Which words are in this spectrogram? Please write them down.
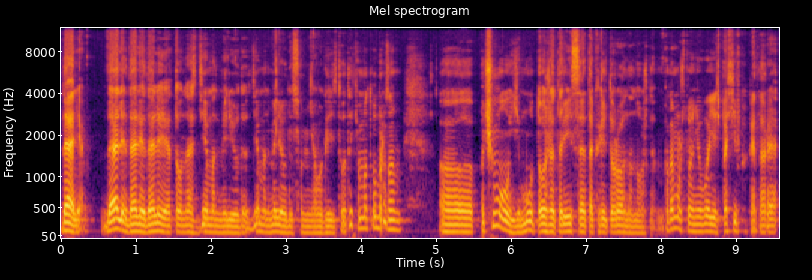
Далее, далее, далее, далее, это у нас демон Мелиудес. Демон Мелиудес у меня выглядит вот таким вот образом. Э, Почему ему тоже 3 сета крит урона нужно? Потому что у него есть пассивка, которая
